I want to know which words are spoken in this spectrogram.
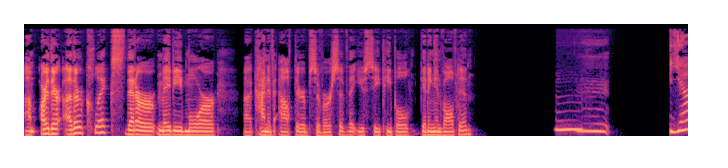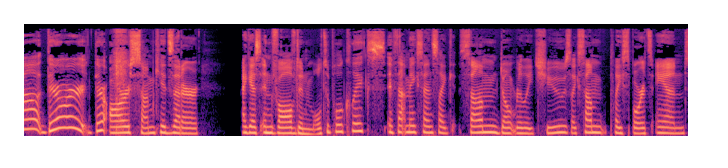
Um, are there other cliques that are maybe more uh, kind of out there, subversive that you see people getting involved in? Mm, yeah, there are there are some kids that are I guess involved in multiple cliques if that makes sense. Like some don't really choose, like some play sports and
